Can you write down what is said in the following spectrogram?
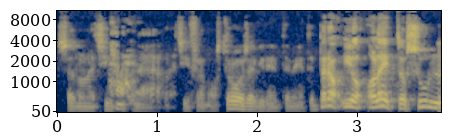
sono una, cifra, una cifra mostruosa evidentemente. Però io ho letto sul,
